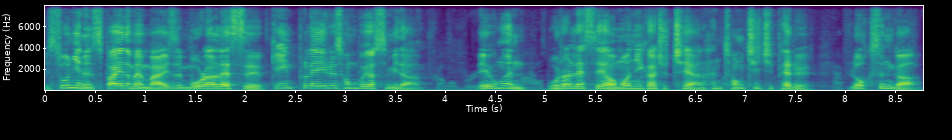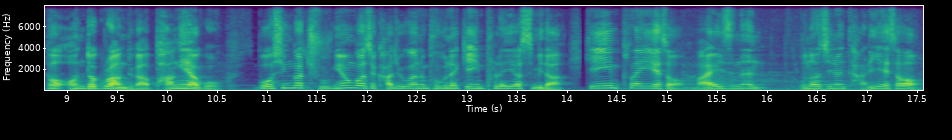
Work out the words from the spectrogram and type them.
소니는 스파이더맨 마일즈 모랄레스 게임 플레이를 선보였습니다. 내용은 모랄레스의 어머니가 주최한 한 정치 집회를 럭슨과 더 언더그라운드가 방해하고 무엇인가 중요한 것을 가지고 가는 부분의 게임 플레이였습니다. 게임 플레이에서 마일즈는 무너지는 다리에서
